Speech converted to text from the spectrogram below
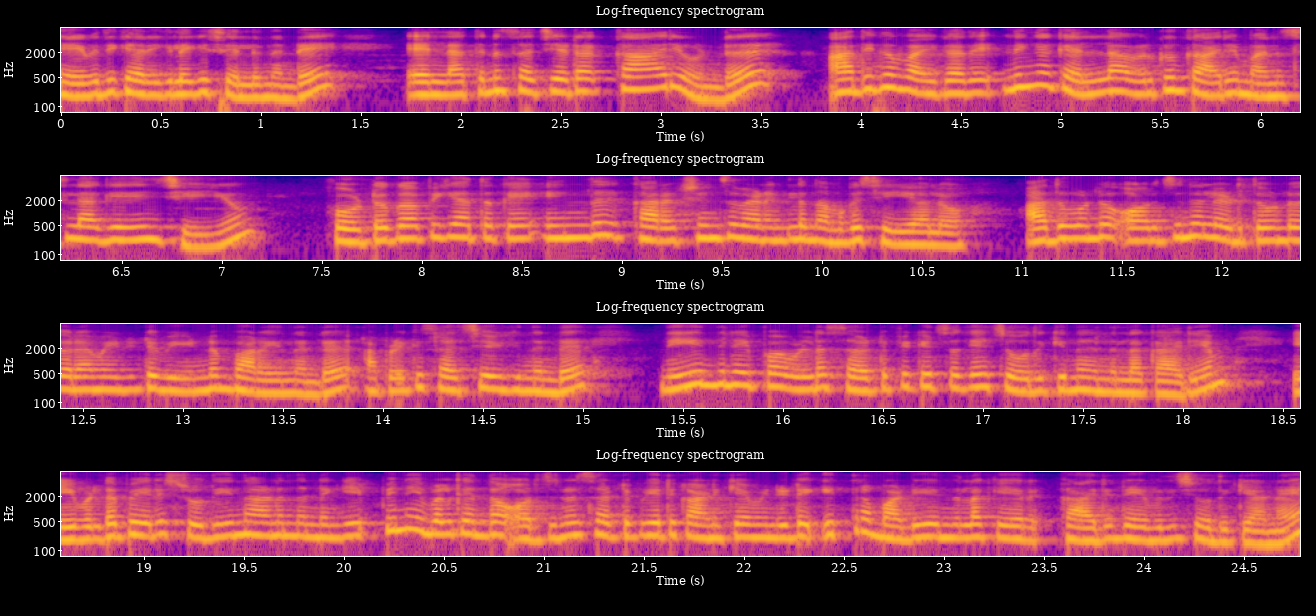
രേവതിക്ക് അരികിലേക്ക് ചെല്ലുന്നുണ്ടേ. എല്ലാത്തിനും സച്ചിയുടെ കാര്യമുണ്ട്. അധികം വൈകാതെ നിങ്ങൾക്ക് എല്ലാവർക്കും കാര്യം മനസ്സിലാകുകയും ചെയ്യും. ഫോട്ടോ കോപ്പിക്കകത്തൊക്കെ എന്ത് കറക്ഷൻസ് വേണമെങ്കിലും നമുക്ക് ചെയ്യാലോ. അതുകൊണ്ട് ഒറിജിനൽ എടുത്തുകൊണ്ട് വരാൻ വേണ്ടിയിട്ട് വീണ്ടും പറയുന്നുണ്ട്. അപ്പോഴേക്ക് സച്ചി ചോദിക്കുന്നുണ്ട് നീ എന്തിനാ ഇപ്പോൾ ഇവളുടെ സർട്ടിഫിക്കറ്റ്സ് ഒക്കെ ചോദിക്കുന്നത് എന്നുള്ള കാര്യം? ഇവളുടെ പേര് ശ്രുതി എന്നാണെന്നുണ്ടെങ്കിൽ പിന്നെ ഇവൾക്ക് എന്താ ഒറിജിനൽ സർട്ടിഫിക്കറ്റ് കാണിക്കാൻ വേണ്ടിയിട്ട് ഇത്ര മടി എന്നുള്ള കാര്യം രേവതി ചോദിക്കുകയാണേ.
